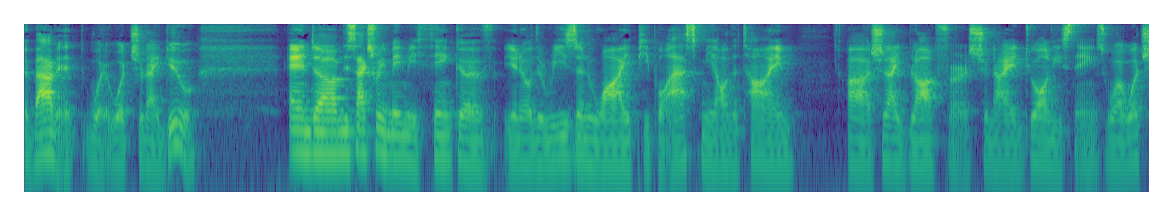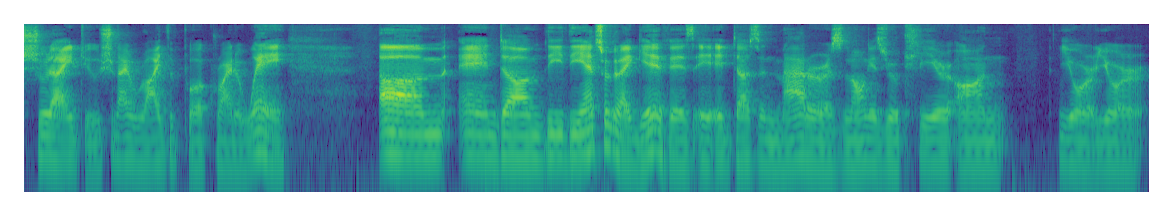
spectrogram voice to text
about it. What, what should I do? And um, this actually made me think of, you know, the reason why people ask me all the time, uh, should I blog first? Should I do all these things? Well, what should I do? Should I write the book right away? Um, and um, the the answer that I give is it, it, doesn't matter as long as you're clear on your your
